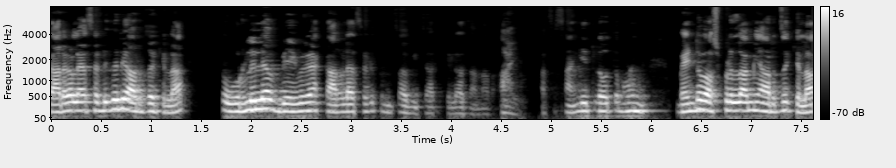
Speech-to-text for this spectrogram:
कार्यालयासाठी जरी अर्ज केला तर उरलेल्या वेगवेगळ्या कार्यालयासाठी तुमचा विचार केला जाणार आहे. असं सांगितलं होतं म्हणून मेंटल हॉस्पिटलला आम्ही अर्ज केला.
